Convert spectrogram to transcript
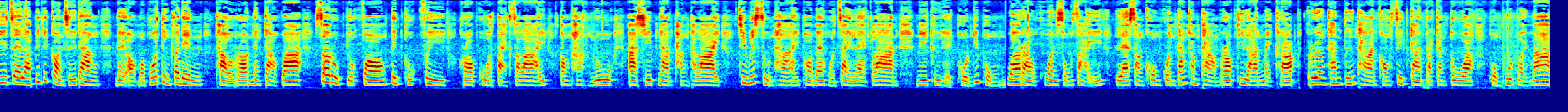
ดีเจและพิธีกรชื่อดัง ได้ออกมาโพสต์ถึงประเด็น ข่าวร้อนดังกล่าวว่า สรุปยกฟ้อง ติดคุกฟรี ครอบครัวแตกสลาย ต้องห่างลูก อาชีพงานพังทลาย ชีวิตสูญหายพ่อแม่หัวใจแหลกลาน นี่คือเหตุผลที่ผมว่าเราควรสงสัย และสังคมควรตั้งคำถามรอบที่ล้านไหมครับ เรื่องขั้นพื้นฐานของสิทธิการประกันตัว ผมพูดบ่อยมาก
